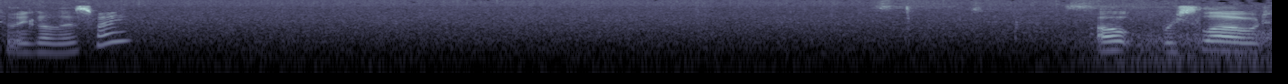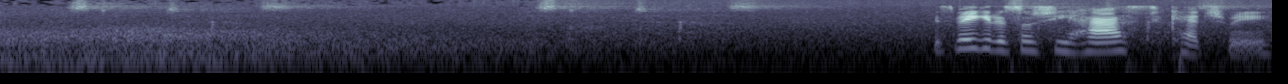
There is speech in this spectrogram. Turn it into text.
Can we go this way? Oh, we're slowed. It's making it so she has to catch me,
